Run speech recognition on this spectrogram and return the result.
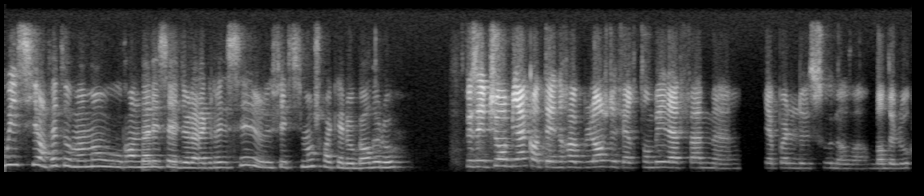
oui, si. En fait, au moment où Randall essaye de l'agresser, euh, effectivement, je crois qu'elle est au bord de l'eau. Parce que c'est toujours bien quand t'as une robe blanche de faire tomber la femme euh, qui a poil dessous dans, un- dans de l'eau.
